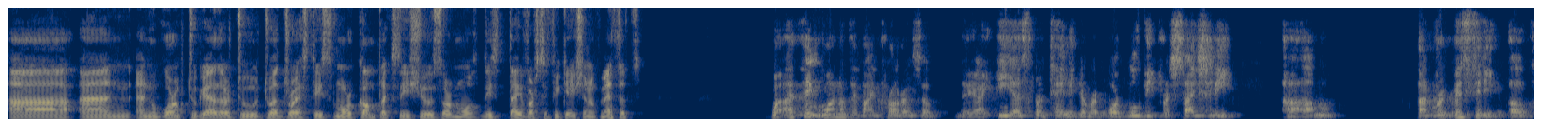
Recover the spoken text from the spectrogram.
uh, and and work together to to address these more complex issues or more this diversification of methods? Well, I think one of the byproducts of the ideas contained in the report will be precisely um, a revisiting of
